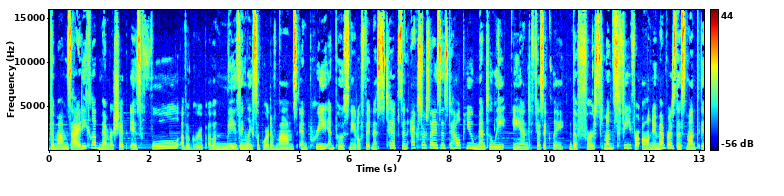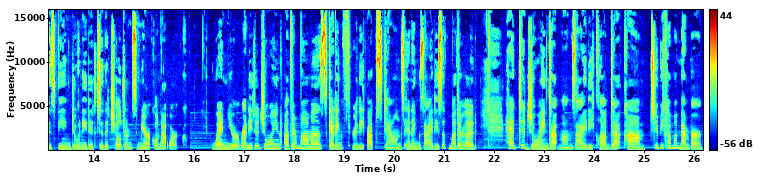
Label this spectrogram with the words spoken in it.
The Momxiety Club membership is full of a group of amazingly supportive moms and pre and postnatal fitness tips and exercises to help you mentally and physically. The first month's fee for all new members this month is being donated to the Children's Miracle Network. When you're ready to join other mamas getting through the ups, downs, and anxieties of motherhood, head to join.momxietyclub.com to become a member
